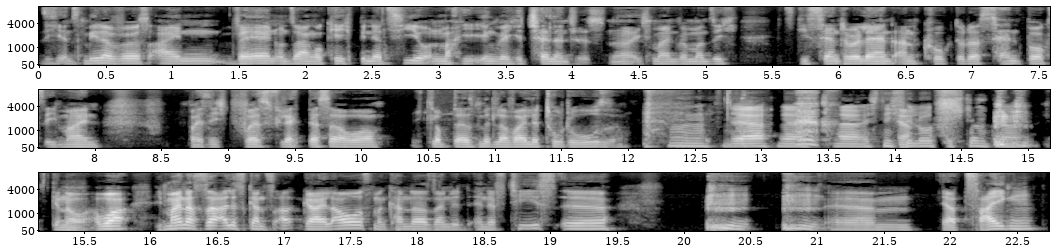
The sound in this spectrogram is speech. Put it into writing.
sich ins Metaverse einwählen und sagen: „Okay, ich bin jetzt hier und mache hier irgendwelche Challenges“, ne? Ich meine, wenn man sich Decentraland anguckt oder Sandbox, ich meine, weiß nicht, du weißt vielleicht besser, aber ich glaube, da ist mittlerweile tote Hose. Mhm. Ja, ja, ja, ist nicht Ja. viel los, das stimmt, ja. Genau. Aber ich meine, das sah alles ganz geil aus. Man kann da seine NFTs, äh, ähm, ja, zeigen.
